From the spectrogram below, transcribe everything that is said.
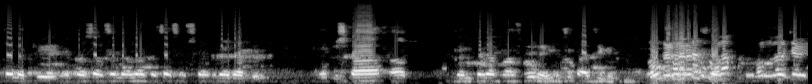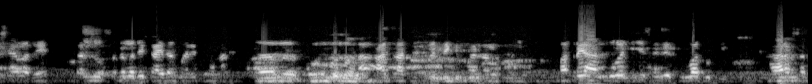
तर नक्की प्रशासनाला त्याच्या सूचना दिल्या जातील. आणि दुष्काळ जनतेला त्रास होऊ नये याची काळजी घेतली. सोलापूरच्या विषयामध्ये काल लोकसभेमध्ये कायदा पारित झाला आज रात्री मात्र या आंदोलनाची जी सगळी सुरुवात होती महाराष्ट्रात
